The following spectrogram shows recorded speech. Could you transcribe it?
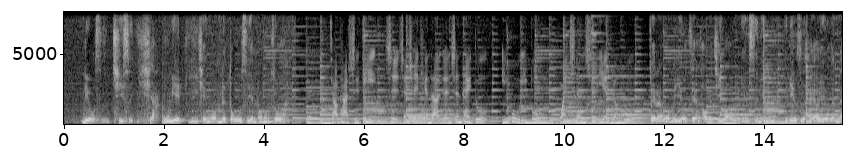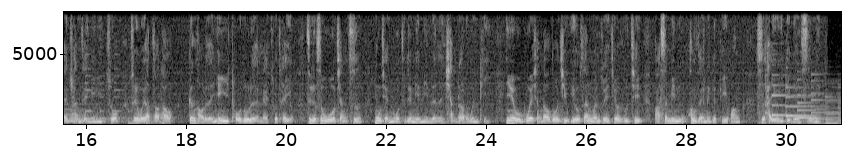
六十七十以下，五月底以前，我们的动物实验通通做完。脚踏实地是陈水田的人生态度，一步一步完成实验任务。虽然我们有这样好的计划，五年、十年，一定是还要有人来传承，愿意做。所以我要找到更好的人，愿意投入的人来做才有。这个是我讲是目前我这个年龄的人想到的问题，因为我不会想到说去游山玩水，就是去把生命放在那个地方。是还有一点点使命，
